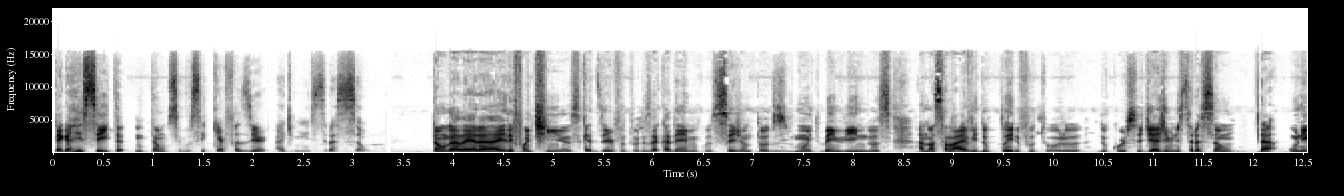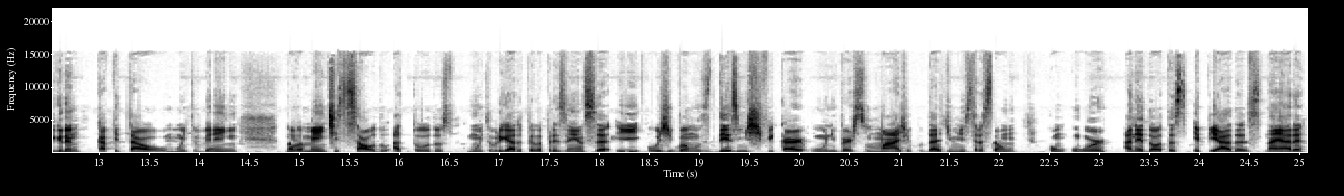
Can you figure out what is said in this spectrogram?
Pega a receita, então, se você quer fazer administração. Então, galera, elefantinhos, quer dizer, futuros acadêmicos, sejam todos muito bem-vindos à nossa live do Play do Futuro, do curso de administração da Unigran Capital. Muito bem, novamente, saldo a todos, muito obrigado pela presença. E hoje vamos desmistificar o universo mágico da administração com humor, anedotas e piadas. Nayara.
